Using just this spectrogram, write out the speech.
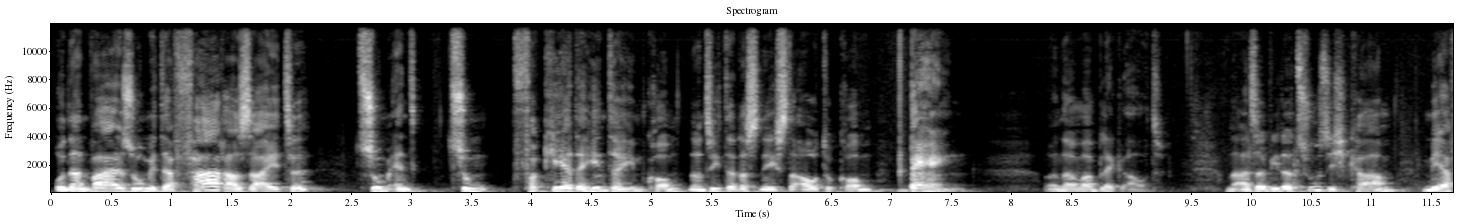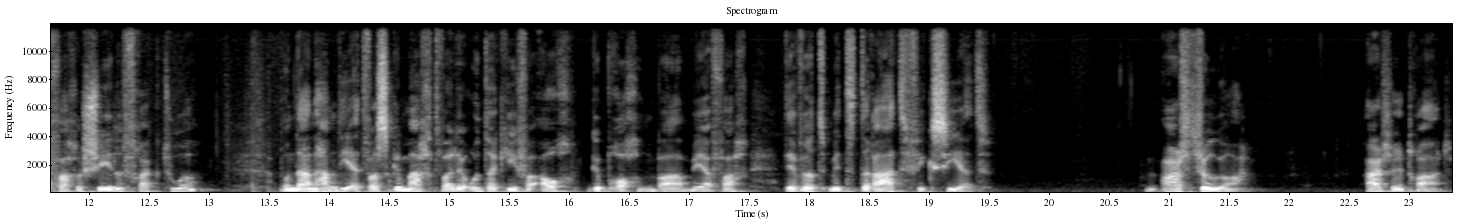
und dann war er so mit der Fahrerseite zum, Ent, zum Verkehr, der hinter ihm kommt, dann sieht er das nächste Auto kommen, bang! Und dann war Blackout. Und als er wieder zu sich kam, mehrfache Schädelfraktur. Und dann haben die etwas gemacht, weil der Unterkiefer auch gebrochen war, mehrfach. Der wird mit Draht fixiert. Alles zugemacht. Alles mit Draht.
